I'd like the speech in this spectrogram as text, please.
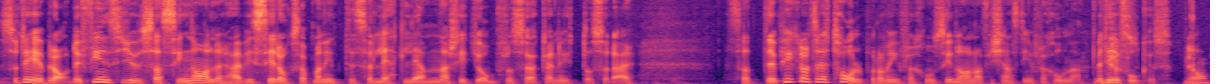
Så det är bra. Det finns ljusa signaler här. Vi ser också att man inte så lätt lämnar sitt jobb för att söka nytt och sådär. Så det pekar åt rätt håll på de inflationssignalerna för tjänsteinflationen. Men det är fokus. Ja.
